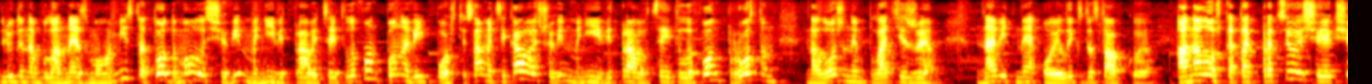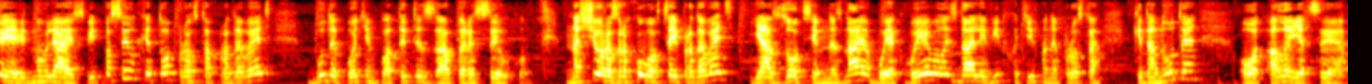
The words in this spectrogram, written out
людина була не з мого міста, то домовились, що він мені відправить цей телефон по новій пошті. Саме цікаве, що він мені відправив цей телефон просто наложеним платіжем, навіть не OLX доставкою. А наложка так працює, що якщо я відмовляюсь від посилки, то просто продавець буде потім платити за пересилку. На що розраховував цей продавець, я зовсім не знаю, бо як виявилось далі, він хотів мене просто киданути. От, але я це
